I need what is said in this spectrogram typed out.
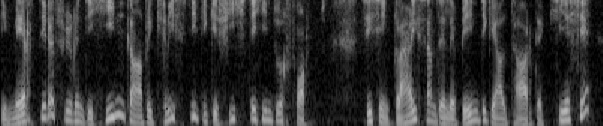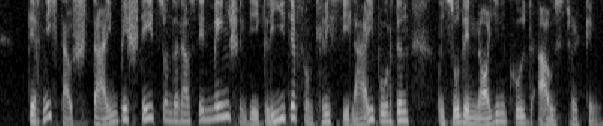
Die Märtyrer führen die Hingabe Christi die Geschichte hindurch fort. Sie sind gleichsam der lebendige Altar der Kirche, der nicht aus Stein besteht, sondern aus den Menschen, die Glieder von Christi Leib wurden und so den neuen Kult ausdrücken.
